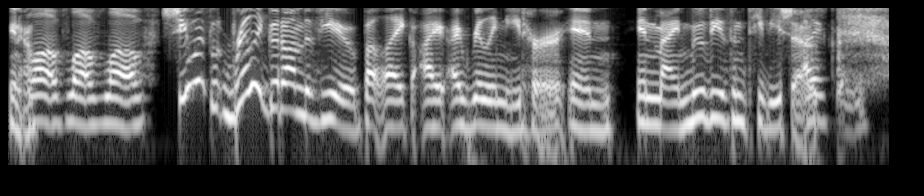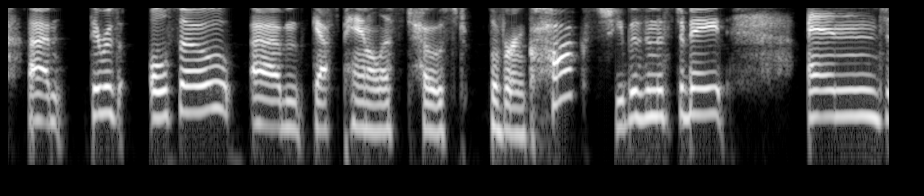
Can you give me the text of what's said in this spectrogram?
you know, Love, love, love. she was really good on The View, but like I, I really need her in in my movies and TV shows. Um, there was also um, guest panelist host Laverne Cox. She was in this debate. And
